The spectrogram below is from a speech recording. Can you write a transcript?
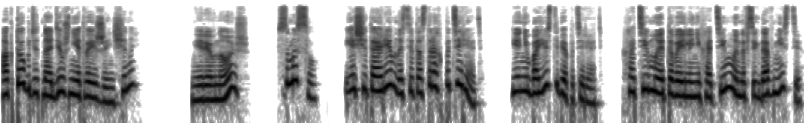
А кто будет надежнее твоей женщины? Не ревнуешь? Смысл? Я считаю, ревность — это страх потерять. Я не боюсь тебя потерять. Хотим мы этого или не хотим, мы навсегда вместе.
